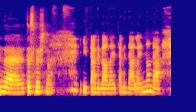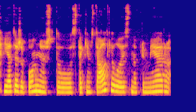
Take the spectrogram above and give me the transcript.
Да, это смешно. И так далее, и так далее. Ну да, я тоже помню, что с таким сталкивалась, например,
